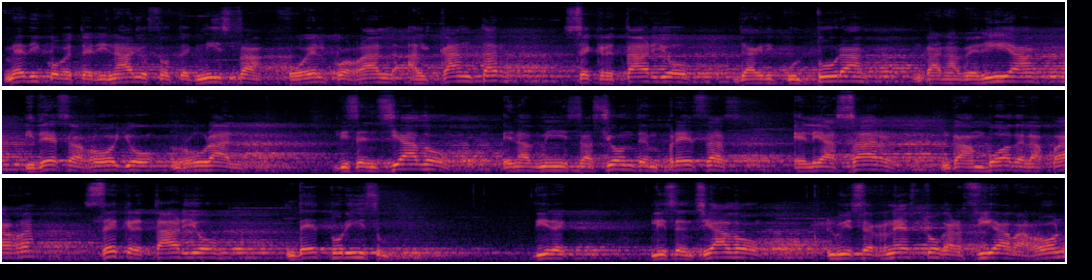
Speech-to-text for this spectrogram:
médico veterinario zootecnista Joel Corral Alcántar, secretario de Agricultura, Ganadería y Desarrollo Rural, licenciado en Administración de Empresas Eleazar Gamboa de la Parra, secretario de Turismo, licenciado Luis Ernesto García Barrón,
